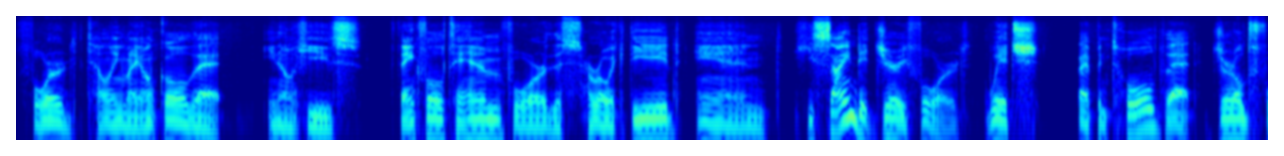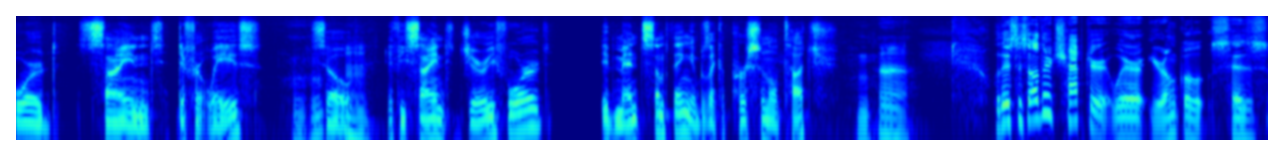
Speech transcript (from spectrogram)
Ford telling my uncle that, you know, he's thankful to him for this heroic deed. And he signed it Jerry Ford, which I've been told that Gerald Ford signed different ways. So Mhm. if he signed Jerry Ford, it meant something. It was like a personal touch. Well, there's this other chapter where your uncle says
